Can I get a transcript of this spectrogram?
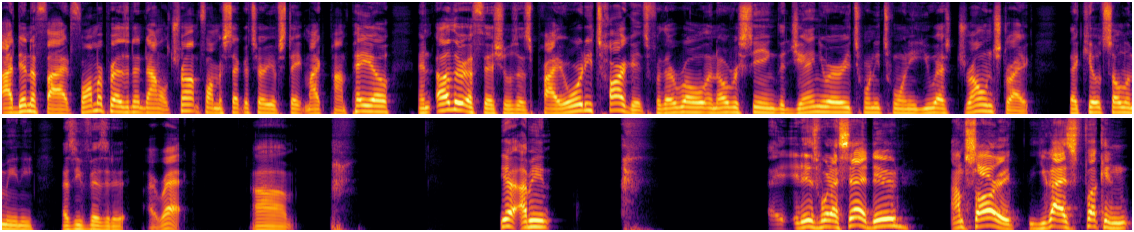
identified former President Donald Trump, former Secretary of State Mike Pompeo, and other officials as priority targets for their role in overseeing the January 2020 U.S. drone strike that killed Soleimani as he visited Iraq. Um, yeah, I mean, It is what I said, dude. I'm sorry. You guys fucking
